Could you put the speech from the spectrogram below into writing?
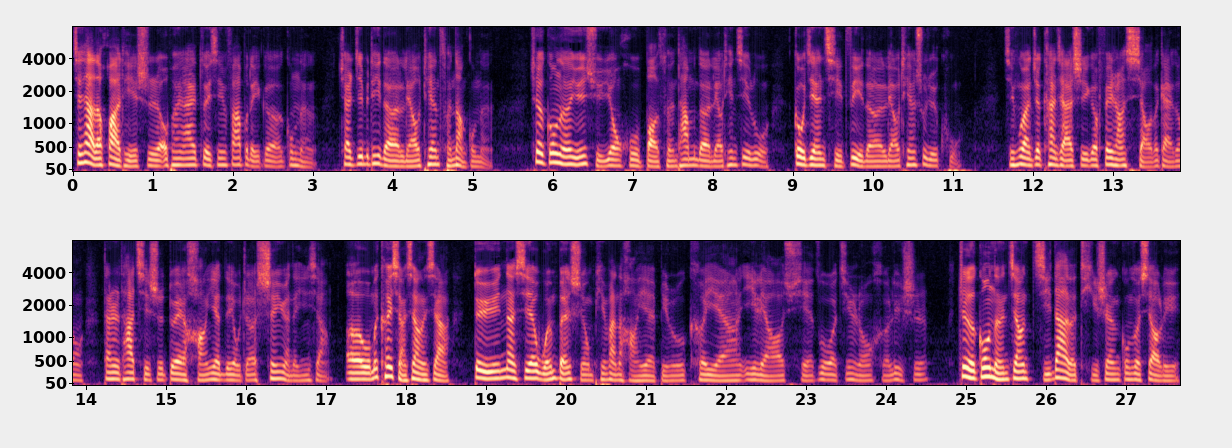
接下来的话题是 OpenAI 最新发布的一个功能 ——ChatGPT 的聊天存档功能。这个功能允许用户保存他们的聊天记录，构建起自己的聊天数据库。尽管这看起来是一个非常小的改动，但是它其实对行业有着深远的影响。呃，我们可以想象一下，对于那些文本使用频繁的行业，比如科研、医疗、写作、金融和律师，这个功能将极大的提升工作效率。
